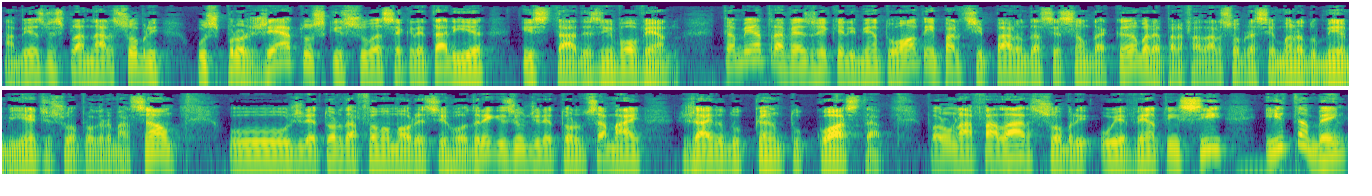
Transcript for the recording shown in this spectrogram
a mesma explanar sobre os projetos que sua secretaria está desenvolvendo. Também, através do requerimento ontem, participaram da sessão da Câmara para falar sobre a Semana do Meio Ambiente e sua programação o diretor da Fama, Maurício Rodrigues, e o diretor do SAMAI, Jairo do Canto Costa. Foram lá falar sobre o evento em si e também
